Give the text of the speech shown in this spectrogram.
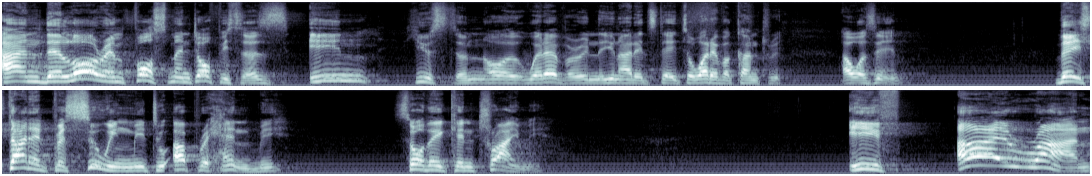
and the law enforcement officers in Houston or wherever in the United States or whatever country I was in, they started pursuing me to apprehend me so they can try me. If I ran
